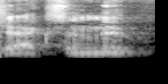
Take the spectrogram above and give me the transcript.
Jackson knew.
